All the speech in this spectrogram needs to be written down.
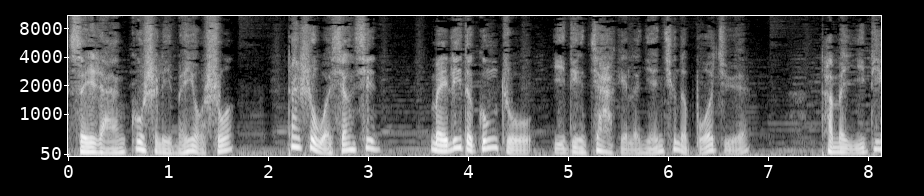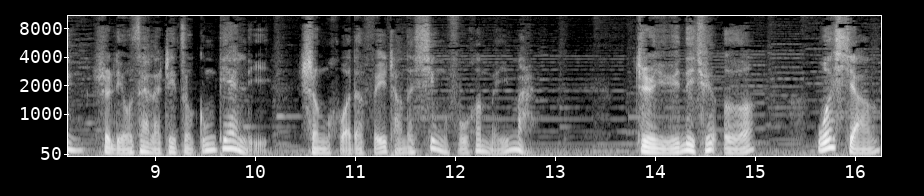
虽然故事里没有说，但是我相信，美丽的公主一定嫁给了年轻的伯爵，他们一定是留在了这座宫殿里，生活的非常的幸福和美满。至于那群鹅，我想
